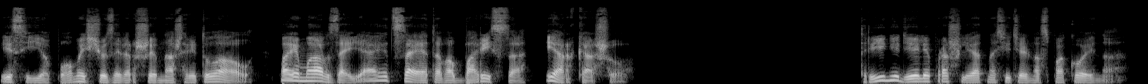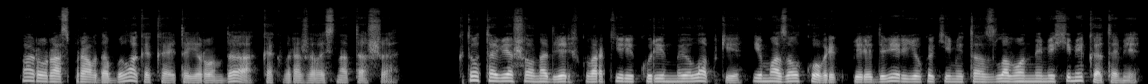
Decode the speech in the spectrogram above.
и с ее помощью завершим наш ритуал, поймав за яйца этого Бориса и Аркашу». Три недели прошли относительно спокойно. Пару раз, правда, была какая-то ерунда, как выражалась Наташа. Кто-то вешал на дверь в квартире куриные лапки и мазал коврик перед дверью какими-то зловонными химикатами.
